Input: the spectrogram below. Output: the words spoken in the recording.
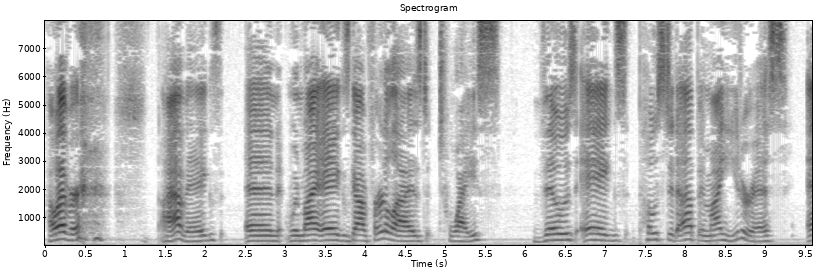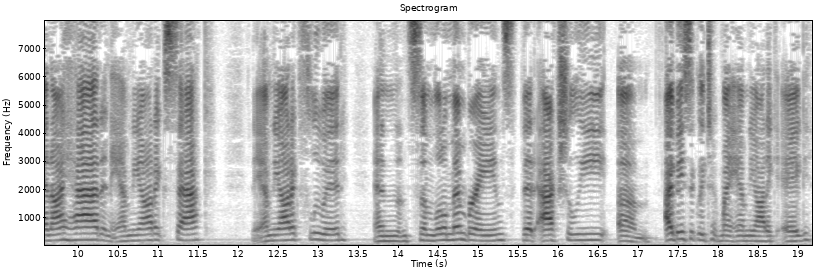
However, I have eggs, and when my eggs got fertilized twice, those eggs posted up in my uterus, and I had an amniotic sac, an amniotic fluid, and some little membranes that actually, um, I basically took my amniotic egg,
